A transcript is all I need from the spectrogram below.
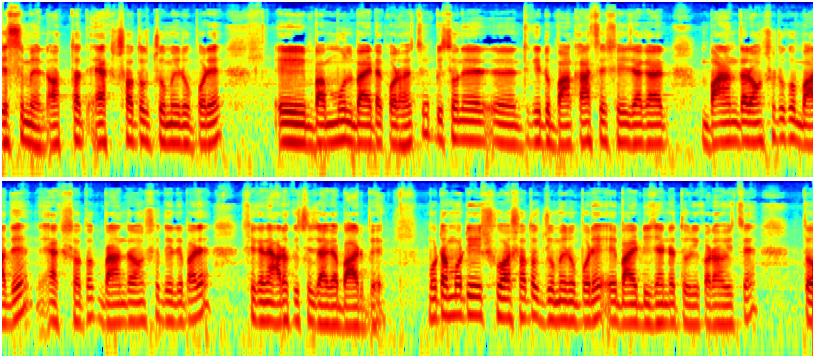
ডেসিমেল অর্থাৎ এক শতক জমির উপরে এই বা মূল বাড়িটা করা হয়েছে। পিছনের দিকে একটু বাঁকা আছে, সেই জায়গার বারান্দার অংশটুকু বাঁধে এক শতক, বারান্দার অংশ দিতে পারে, সেখানে আরও কিছু জায়গা বাড়বে। মোটামুটি সোয়া শতক জমির উপরে এই বাড়ির ডিজাইনটা তৈরি করা হয়েছে। তো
